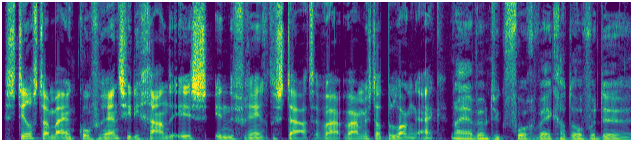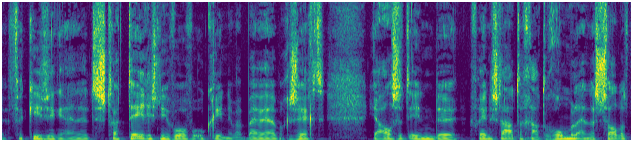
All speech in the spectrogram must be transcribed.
stilstaan bij een conferentie die gaande is in de Verenigde Staten. Waar, waarom is dat belangrijk? Nou ja, we hebben natuurlijk vorige week gehad over de verkiezingen en het strategisch niveau voor Oekraïne. Waarbij we hebben gezegd: ja, als het in de Verenigde Staten gaat rommelen, en dat zal het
